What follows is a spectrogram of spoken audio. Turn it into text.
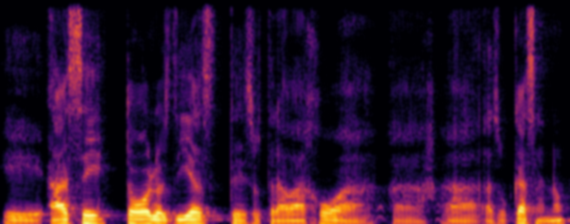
eh, hace todos los días de su trabajo a, su casa, ¿no?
